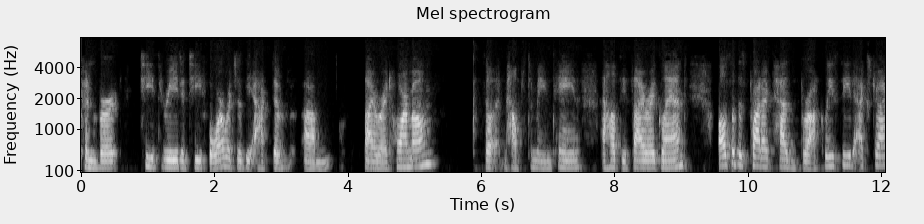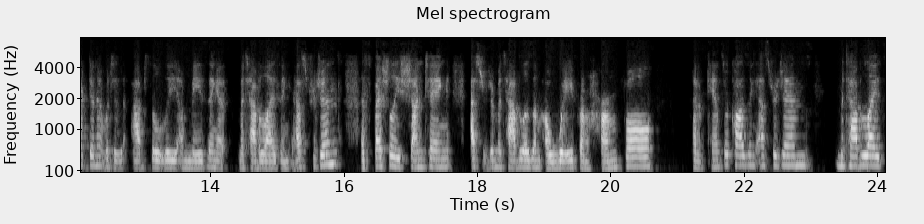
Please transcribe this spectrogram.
convert T3 to T4, which is the active um, thyroid hormone. So it helps to maintain a healthy thyroid gland. Also, this product has broccoli seed extract in it, which is absolutely amazing at metabolizing estrogens, especially shunting estrogen metabolism away from harmful, kind of cancer causing estrogens metabolites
